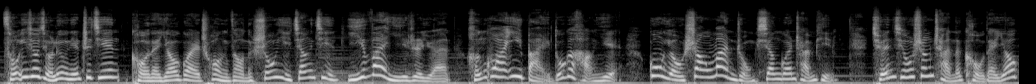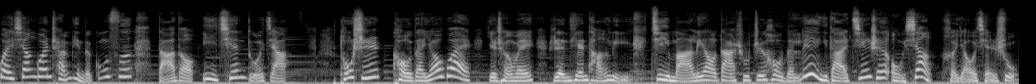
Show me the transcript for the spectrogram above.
从1996年至今，口袋妖怪创造的收益将近一万亿日元，横跨一百多个行业，共有上万种相关产品。全球生产的口袋妖怪相关产品的公司达到一千多家。同时，口袋妖怪也成为任天堂里继马里奥大叔之后的另一大精神偶像和摇钱树。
